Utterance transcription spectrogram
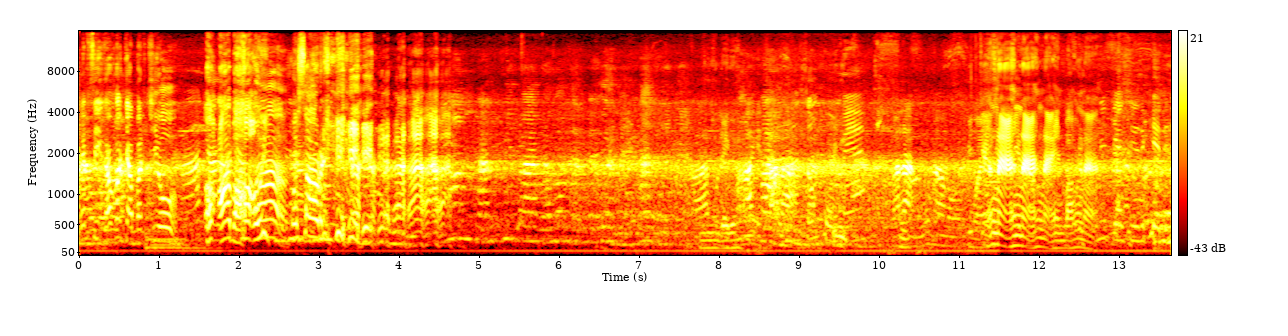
เอฟซีเขาก็จับบัตรคิว อ๋ออ๋อบอกว่าอุ้ยเออโอ้ sorry เดี๋ยวทรงผมแม่ ข้างหน้าข้างหน้าข้างหน้าเห็นบอกข้างหน้า นี่เจสีสะเคนเนี่ย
